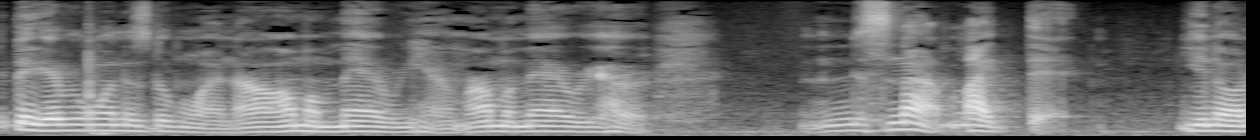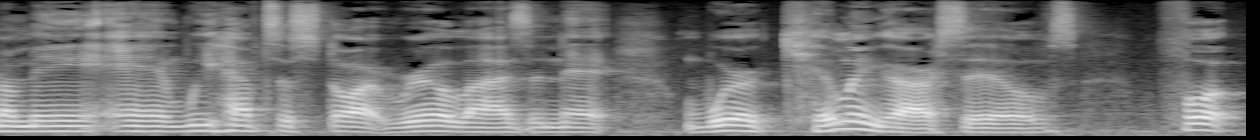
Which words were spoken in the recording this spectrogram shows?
You think everyone is the one. Oh, I'm gonna marry him. I'm gonna marry her. It's not like that. You know what I mean? And we have to start realizing that we're killing ourselves for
